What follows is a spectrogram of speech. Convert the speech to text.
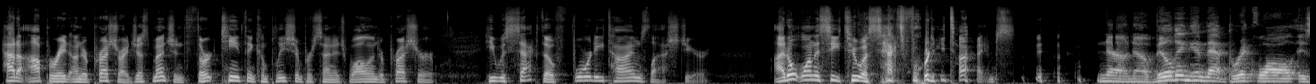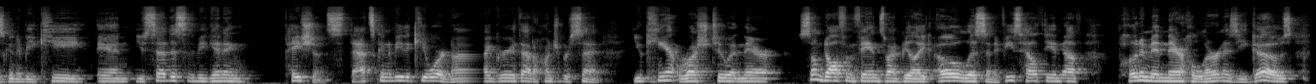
how to operate under pressure. I just mentioned 13th in completion percentage while under pressure. He was sacked, though, 40 times last year. I don't want to see Tua sacked 40 times. no, no. Building him that brick wall is going to be key. And you said this at the beginning patience. That's going Tua be the key word. And I agree with that 100%. You can't rush to in there. Some Dolphin fans might be like, oh, listen, if he's healthy enough, put him in there. He'll learn as he goes,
